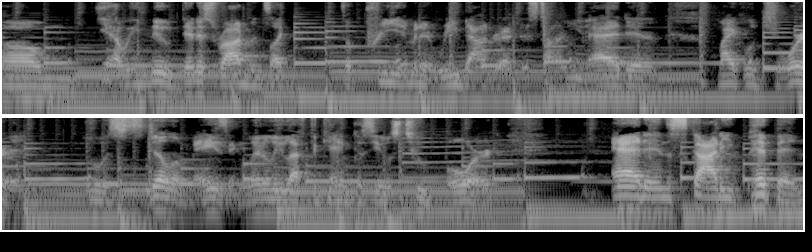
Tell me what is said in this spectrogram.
Um, yeah, we knew Dennis Rodman's like the preeminent rebounder at this time. You add in Michael Jordan, who was still amazing, literally left the game because he was too bored. Add in Scottie Pippen,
